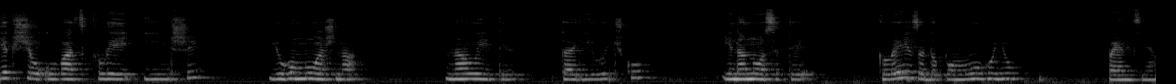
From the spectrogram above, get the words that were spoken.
Якщо у вас клей інший, його можна налити в тарілочку і наносити клей за допомогою пензля.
